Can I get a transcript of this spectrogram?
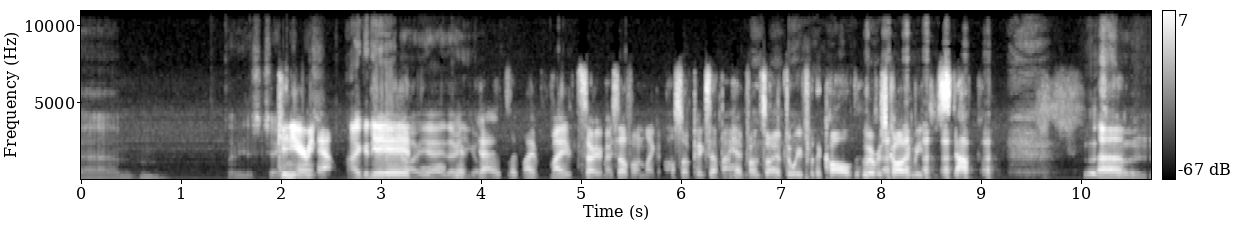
um, hmm. let me just check. Can you hear me now? I can yeah, hear you now. Yeah, there yeah, you go. Yeah, it's like my, my sorry, my cell phone like also picks up my headphones, so I have to wait for the call. Whoever's calling me to stop. That's um,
